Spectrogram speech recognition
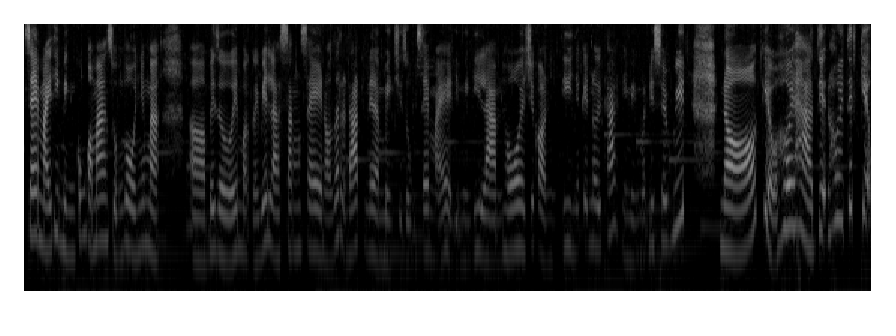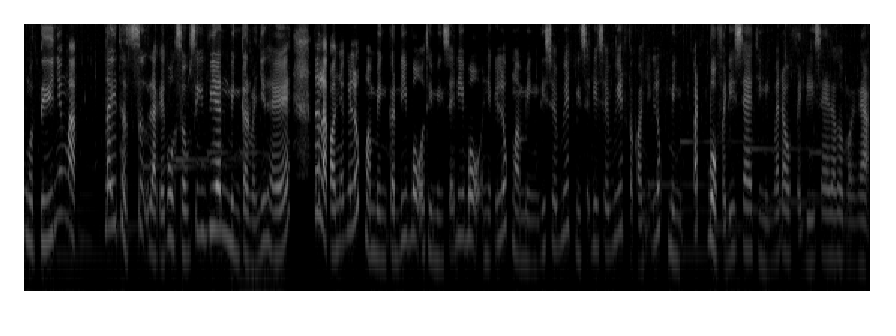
Xe máy thì mình cũng có mang xuống rồi nhưng mà uh, bây giờ ấy mọi người biết là xăng xe nó rất là đắt nên là mình chỉ dùng xe máy để mình đi làm thôi chứ còn đi những cái nơi khác thì mình vẫn đi xe buýt. Nó kiểu hơi hà tiện hơi tiết kiệm một tí nhưng mà đây thật sự là cái cuộc sống sinh viên mình cần phải như thế. Tức là có những cái lúc mà mình cần đi bộ thì mình sẽ đi bộ những cái lúc mà mình đi xe buýt mình sẽ đi xe buýt và có những lúc mình bắt buộc phải đi xe thì mình bắt đầu phải đi xe ra thôi mọi người ạ.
